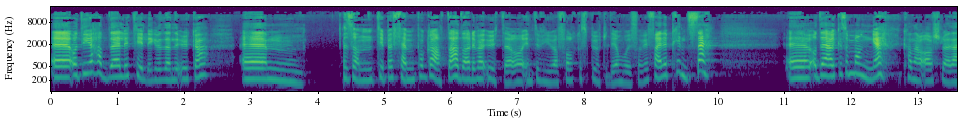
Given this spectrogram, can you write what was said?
Eh, og de hadde litt tidligere denne uka sånn type Fem på gata, da de var ute og intervjua folk og spurte de om hvorfor vi feirer pinse. Uh, og det er jo ikke så mange kan jeg avsløre,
